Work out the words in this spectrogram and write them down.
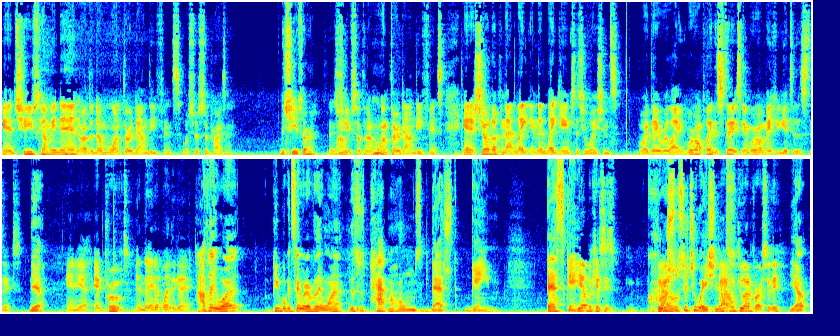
And Chiefs coming in are the number one third down defense, which was surprising. The Chiefs are? The Wow. Chiefs are the number one third down defense, and it showed up in that late in the late game situations where they were like, "We're gonna play the sticks, and we're gonna make you get to the sticks." Yeah. And yeah, it proved, and they ended up winning the game. I'll tell you what. People can say whatever they want. This was Pat Mahomes' best game. Best game. Yeah, because he's Crucial battle- situations. battling through adversity. Yep.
